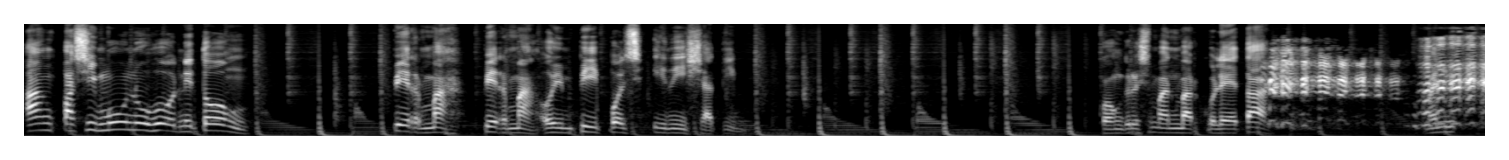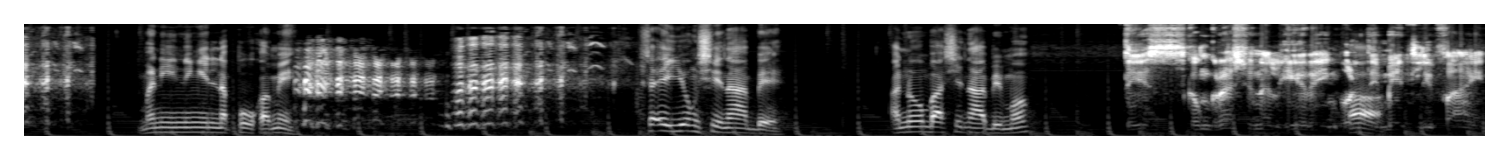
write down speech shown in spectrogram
ang pasimuno ho nitong pirma, pirma o yung People's Initiative. Congressman Marculeta, mani- maniningil na po kami. Sa iyong sinabi, ano ba sinabi mo? This congressional hearing Ah. ultimately find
